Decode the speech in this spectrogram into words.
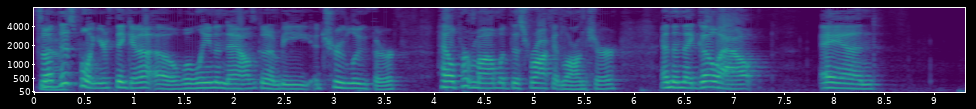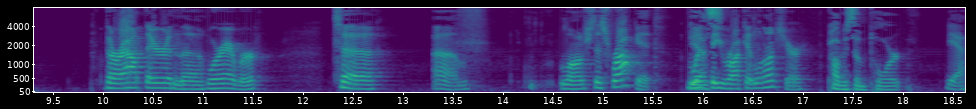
So Yeah. at this point, you're thinking, "Uh oh, well, Lena now is going to be a true Luthor, help her mom with this rocket launcher," and then they go out and they're out there in the wherever to um, launch this rocket with Yes. the rocket launcher. Probably some port Yeah.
